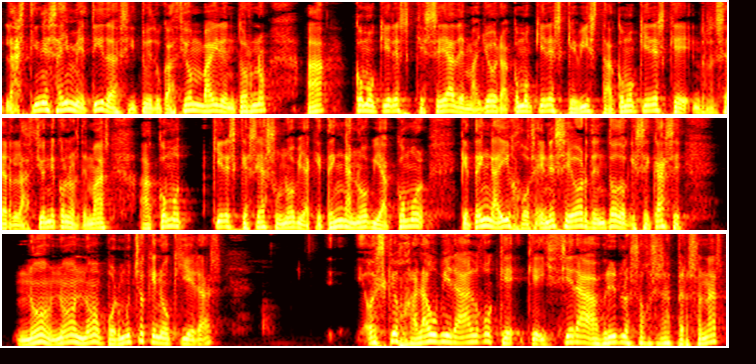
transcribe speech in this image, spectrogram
las tienes ahí metidas y tu educación va a ir en torno a cómo quieres que sea de mayor, a cómo quieres que vista, a cómo quieres que se relacione con los demás, a cómo quieres que sea su novia, que tenga novia, cómo que tenga hijos, en ese orden todo, que se case. No, no, no, por mucho que no quieras, es que ojalá hubiera algo que, que hiciera abrir los ojos a esas personas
